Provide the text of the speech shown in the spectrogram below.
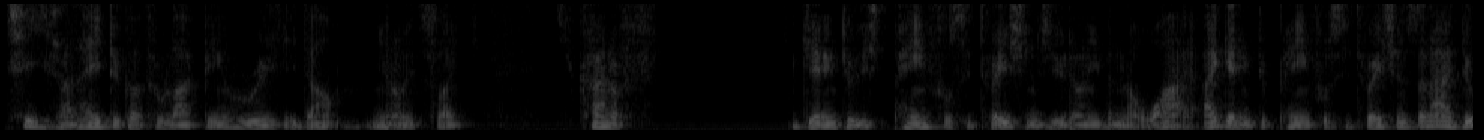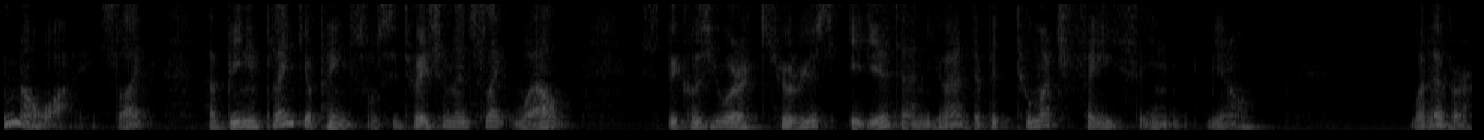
geez, I'd hate to go through life being really dumb. You know, it's like you kind of get into these painful situations you don't even know why. I get into painful situations and I do know why. It's like I've been in plenty of painful situations and it's like, well, it's because you were a curious idiot and you had a bit too much faith in, you know, whatever.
